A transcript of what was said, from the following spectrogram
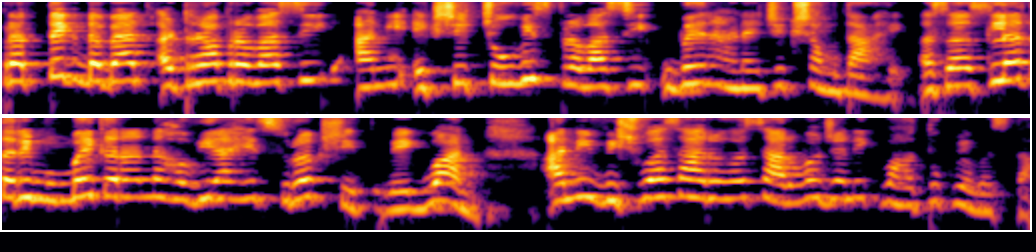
प्रत्येक डब्यात अठरा प्रवासी आणि एकशे चोवीस प्रवासी उभे राहण्याची क्षमता आहे. असं असलं तरी मुंबईकरांना हवी आहे सुरक्षित वेगवान आणि विश्वासार्ह सार्वजनिक वाहतूक व्यवस्था.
